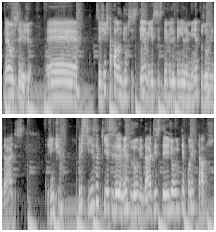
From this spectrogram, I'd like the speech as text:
Né? Ou seja, é, se a gente está falando de um sistema e esse sistema ele tem elementos ou unidades, a gente precisa que esses elementos ou unidades estejam interconectados,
